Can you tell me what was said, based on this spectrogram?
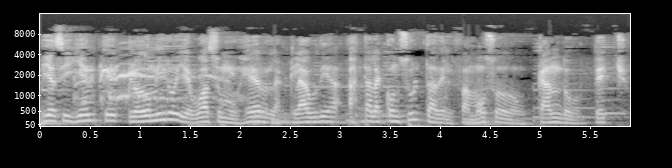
Día siguiente, Clodomiro llevó a su mujer, la Claudia, hasta la consulta del famoso don Cando Urtecho.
